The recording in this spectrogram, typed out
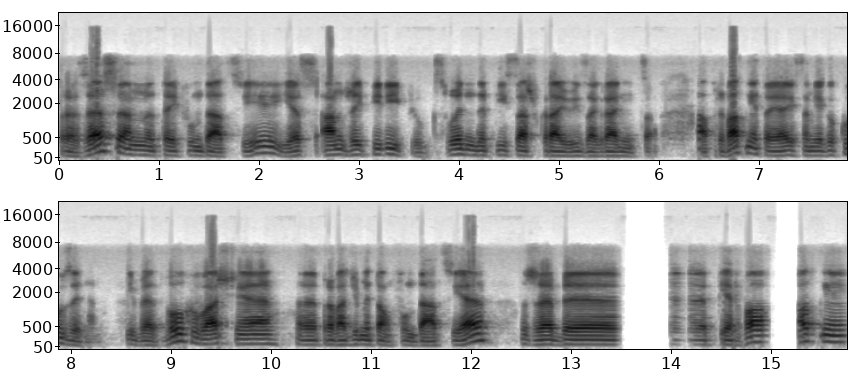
Prezesem tej fundacji jest Andrzej Pilipiuk, słynny pisarz w kraju i za granicą, a prywatnie to ja jestem jego kuzynem. I we dwóch właśnie e, prowadzimy tą fundację, żeby pierwotnie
